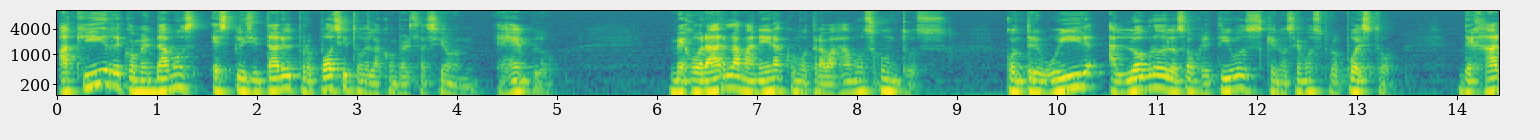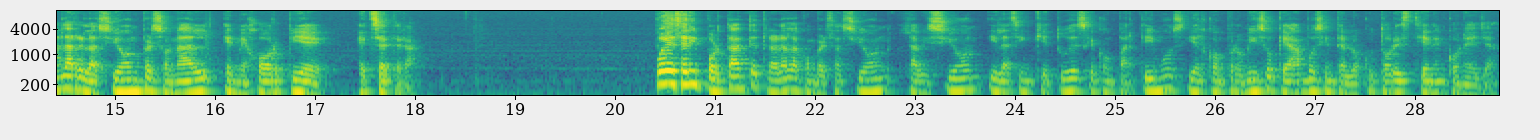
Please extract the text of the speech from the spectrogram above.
Aquí recomendamos explicitar el propósito de la conversación. Ejemplo, mejorar la manera como trabajamos juntos contribuir al logro de los objetivos que nos hemos propuesto, dejar la relación personal en mejor pie, etc. Puede ser importante traer a la conversación la visión y las inquietudes que compartimos y el compromiso que ambos interlocutores tienen con ella.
